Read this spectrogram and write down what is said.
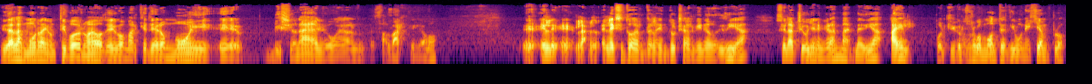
Y Dallas Murray, un tipo de nuevo, te digo, marquetero muy eh, visionario, salvaje, digamos. Eh, El, el- la- el éxito de, de la industria del vino de hoy día se le atribuyen en gran medida a él, porque nosotros con Montes dimos un ejemplo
